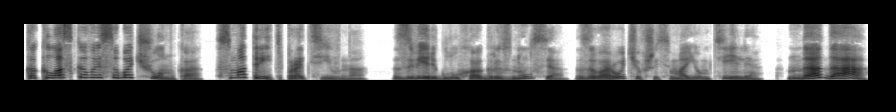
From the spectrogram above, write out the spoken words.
как ласковая собачонка. Смотреть противно». Зверь глухо огрызнулся, заворочившись в моем теле. «Да-да,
